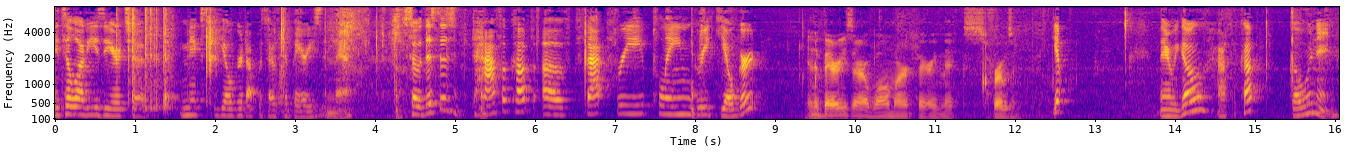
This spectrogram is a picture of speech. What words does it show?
It's a lot easier to mix the yogurt up without the berries in there. So this is half a cup of fat-free plain Greek yogurt. And the berries are a Walmart berry mix, frozen. Yep. There we go, half a cup going in.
